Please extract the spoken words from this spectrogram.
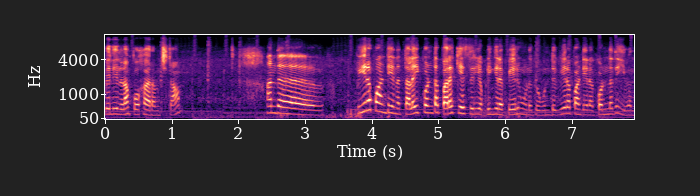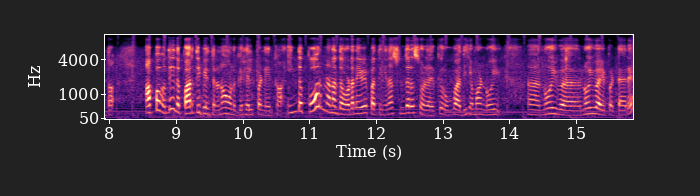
வெளியிலலாம் போக ஆரம்பிச்சிட்டான். அந்த வீரபாண்டியனை தலை கொண்ட பரகேசரி அப்படிங்கிற பேரும் உனக்கு உண்டு. வீரபாண்டியனை கொன்னது இவன் தான் அப்போ வந்து இந்த பார்த்திபேந்திரனும் அவனுக்கு ஹெல்ப் பண்ணியிருக்கான். இந்த போர் நடந்த உடனேவே பார்த்தீங்கன்னா சுந்தர சோழருக்கு ரொம்ப அதிகமாக நோய் நோய் வ- நோய்வாய்ப்பட்டாரு.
